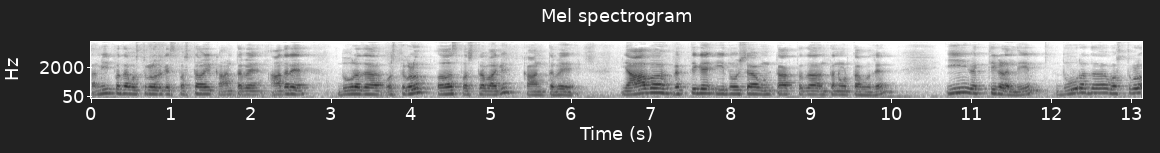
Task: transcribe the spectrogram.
ಸಮೀಪದ ವಸ್ತುಗಳವರಿಗೆ ಸ್ಪಷ್ಟವಾಗಿ ಕಾಣ್ತವೆ. ಆದರೆ ದೂರದ ವಸ್ತುಗಳು ಅಸ್ಪಷ್ಟವಾಗಿ ಕಾಣ್ತವೆ. ಯಾವ ವ್ಯಕ್ತಿಗೆ ಈ ದೋಷ ಉಂಟಾಗ್ತದ ಅಂತ ನೋಡ್ತಾ ಹೋದರೆ, ಈ ವ್ಯಕ್ತಿಗಳಲ್ಲಿ ದೂರದ ವಸ್ತುಗಳು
